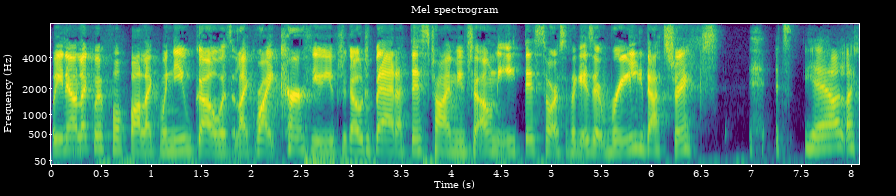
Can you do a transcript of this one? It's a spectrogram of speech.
but you know, like with football, like when you go, is it like right curfew? You have to go to bed at this time. You have to only eat this sort of stuff. Like, is it really that strict? It's yeah, like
